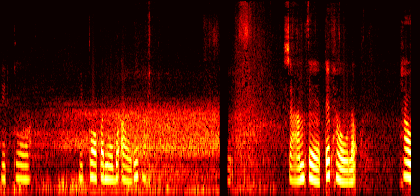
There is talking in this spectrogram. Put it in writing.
เห็ดกอ เห็ดกอปนูบ่เอาด้วยค่ะ สามแฝดได้เท่าแล้ว เท่า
